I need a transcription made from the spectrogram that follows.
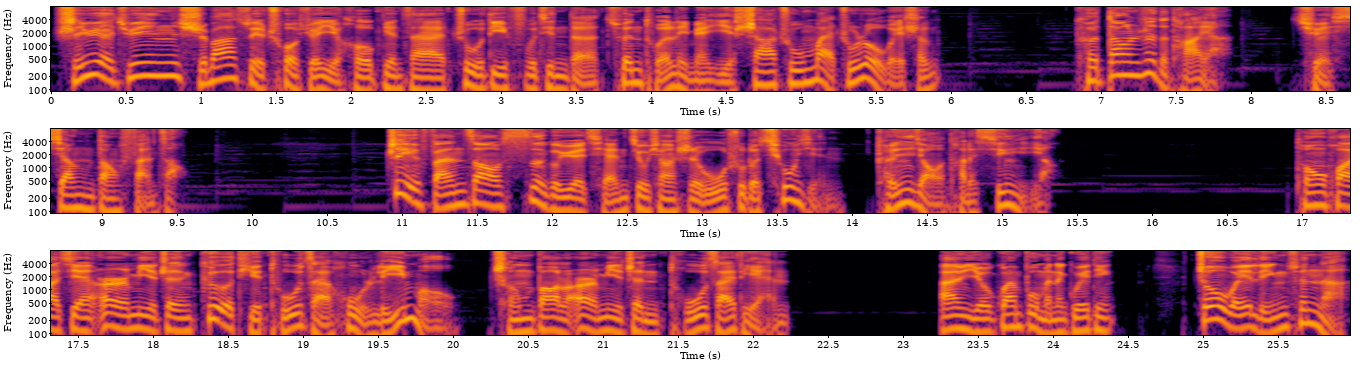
石月军十八岁辍学以后，便在驻地附近的村屯里面以杀猪卖猪肉为生。可当日的他呀。却相当烦躁。这烦躁四个月前就像是无数的蚯蚓啃咬他的心一样。通化县二密镇个体屠宰户李某承包了二密镇屠宰点，按有关部门的规定，周围邻村呢，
